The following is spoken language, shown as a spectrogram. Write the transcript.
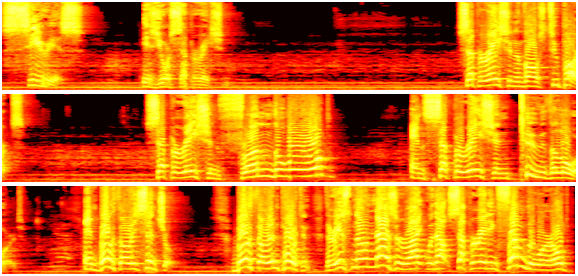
serious is your separation? Separation involves two parts separation from the world and separation to the Lord. And both are essential. Both are important. There is no Nazarite without separating from the world,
